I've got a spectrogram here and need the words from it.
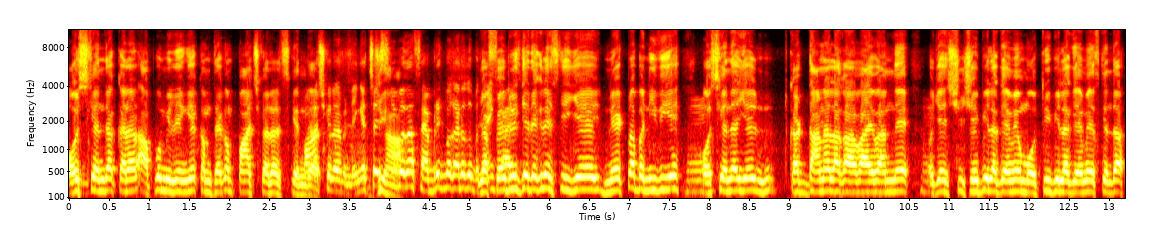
और इसके अंदर कलर आपको मिलेंगे कम से कम पाँच कलर इसके अंदर। पाँच कलर मिलेंगे। अच्छा इसकी हाँ। फैब्रिक वगैरह तो या बताएँ फैब्रिक ये देख रहे हैं इसकी ये नेट पर बनी हुई है और इसके अंदर ये कट दाना लगा हुआ है हमने और ये शीशे भी लगे हुए हैं मोती भी लगे हुए हैं इसके अंदर।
